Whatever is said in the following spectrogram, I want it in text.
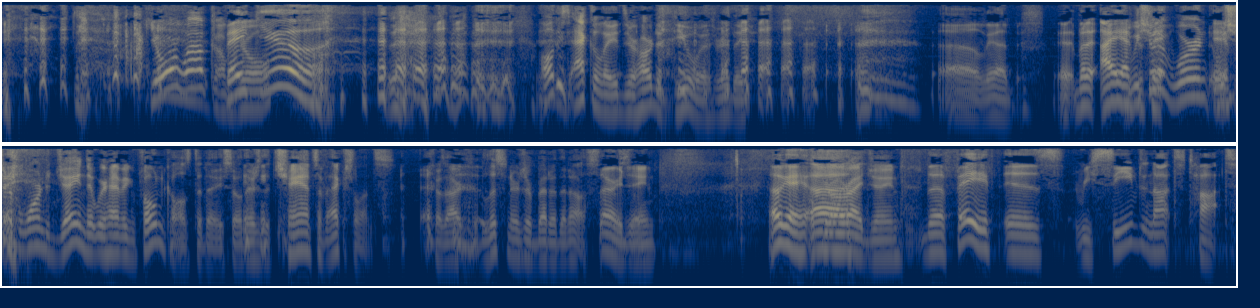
You're welcome. Thank Joel. you. All these accolades are hard to deal with, really. oh man, Uh, but I have we should say- have warned. We should have warned Jane that we're having phone calls today, so there's the chance of excellence because our listeners are better than us. Sorry, Jane. Okay, uh, all right, Jane. The faith is received, not taught.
